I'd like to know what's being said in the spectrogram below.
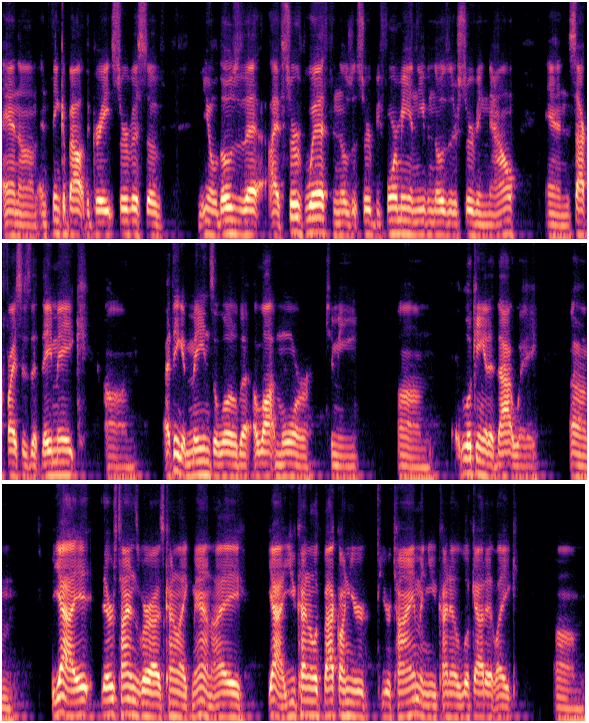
and um, and think about the great service of you know those that I've served with and those that served before me and even those that are serving now and the sacrifices that they make um, I think it means a little bit a lot more to me um, looking at it that way. Um, yeah it, there's times where I was kind of like man I yeah you kind of look back on your your time and you kind of look at it like um,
